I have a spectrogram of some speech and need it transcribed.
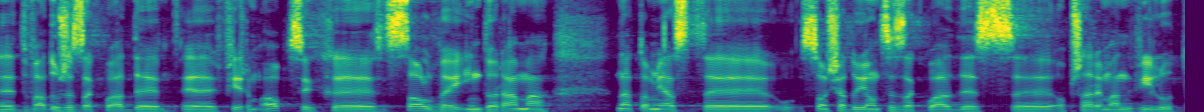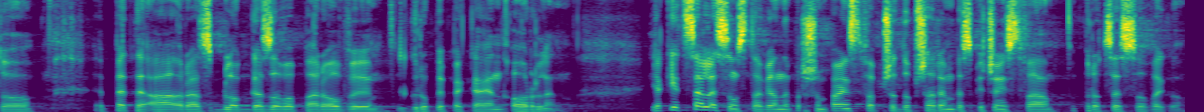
e, dwa duże zakłady e, firm obcych, e, Solvay, Indorama, natomiast sąsiadujące zakłady z obszarem Anwilu to PTA oraz blok gazowo-parowy grupy PKN Orlen. Jakie cele są stawiane, proszę Państwa, przed obszarem bezpieczeństwa procesowego?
